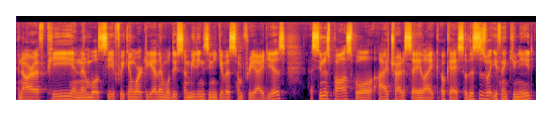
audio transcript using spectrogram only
an RFP, and then we'll see if we can work together, and we'll do some meetings, and you give us some free ideas. As soon as possible, I try to say like, okay, so this is what you think you need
